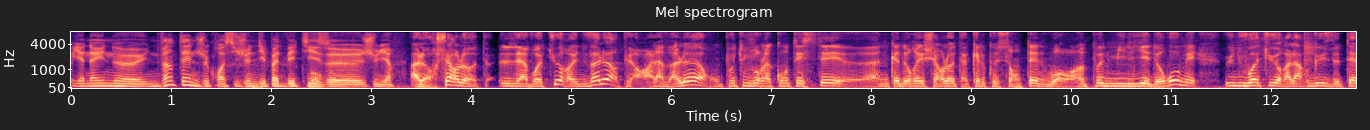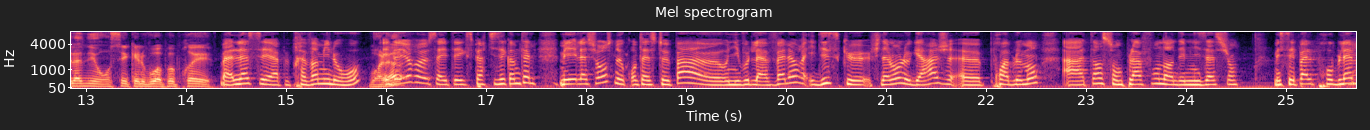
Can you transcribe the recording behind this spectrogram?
Il y en a une, une vingtaine, je crois, si je ne dis pas de bêtises, euh, Julien. Alors, Charlotte, la voiture a une valeur. Puis, alors, la valeur, on peut toujours la contester. Euh, Anne Cadoré, Charlotte, à quelques centaines, voire un peu de milliers d'euros. Mais une voiture à l'Argus de telle année, on sait qu'elle vaut à peu près. Bah, là, c'est à peu près 20 000 euros. Voilà. Et d'ailleurs, euh, ça a été expertisé comme tel. Mais l'assurance ne conteste pas euh, au niveau de la valeur. Ils disent que finalement, le garage, euh, probablement, a atteint son plafond d'indemnisation. Mais c'est pas le problème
